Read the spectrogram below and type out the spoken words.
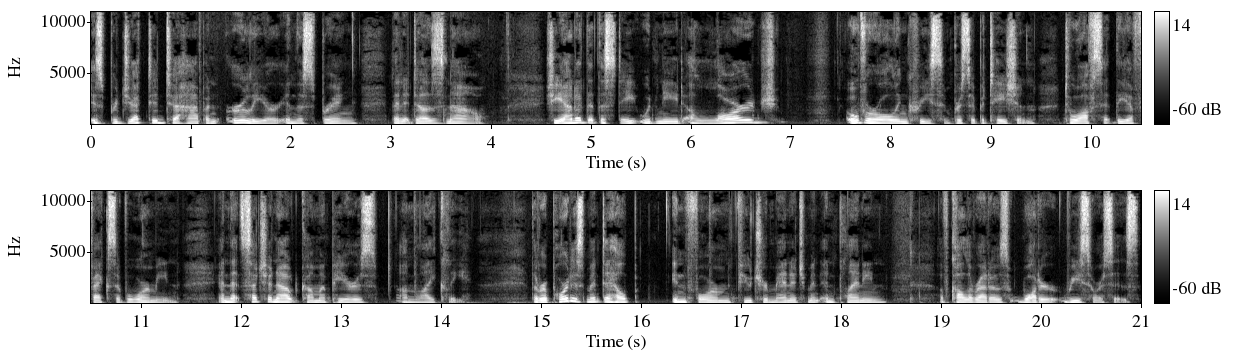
is projected to happen earlier in the spring than it does now. She added that the state would need a large overall increase in precipitation to offset the effects of warming, and that such an outcome appears unlikely. The report is meant to help inform future management and planning of Colorado's water resources.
